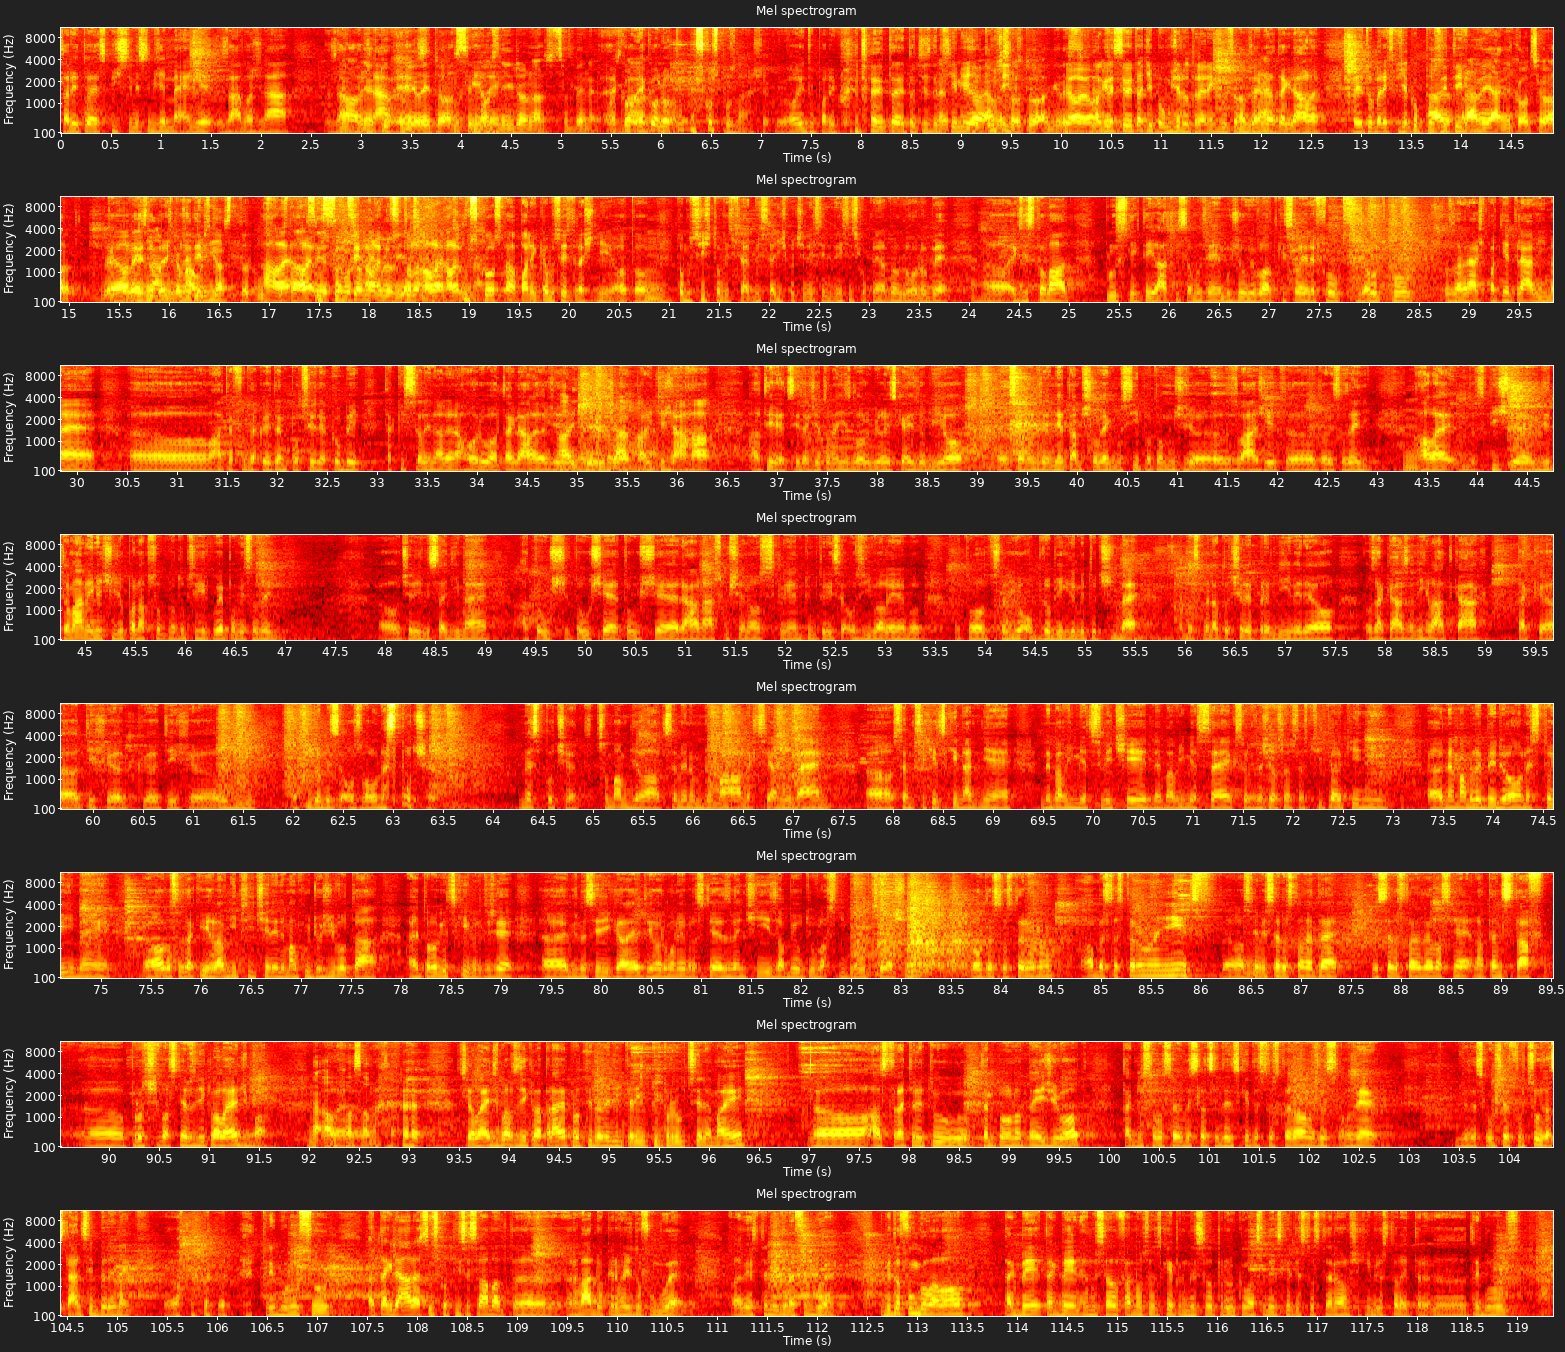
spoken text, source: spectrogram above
tady to je spíš si myslím, že méně závažná No, ale v tu chvíli to asi chvíli, moc nikdo na sobě nepozná. Jako, jako no, tu úzkost poznáš, jako, jo, i tu paniku, to je, to je to ti nepříjemně, že musíš, tu agresivitu. Jo, jo, agresivita ti pomůže do tréninku samozřejmě no, a tak dále, takže to bereš spíš jako pozitivní. Ale právě já nikoho třeba jako jo, neznám, kdo má úzkost, úzkost, ale, ale, úzkost, ale, ale, ale, ale úzkost a panika musí být strašný, jo, to, hmm. to musíš to vysadíš, protože nejsi, nejsi schopný na tom dlouhodobě uh, existovat, plus některé látky samozřejmě můžou vyvolat kyselý reflux v žaludku, to znamená, špatně trávíme, uh, máte furt takový ten pocit, jakoby ta kyselina jde nahoru a tak dále, takže palí tě, žáha. a ty věci, takže to není z dlouhodobého hlediska nic dobrýho. Eh, samozřejmě tam člověk musí potom už eh, zvážit to vysazení. Hmm. Ale spíš, kdy to má největší dopad na, na tu psychiku, je po vysazení. Jo, čili vysadíme a to už, to, už je, to už je reálná zkušenost klientů, kteří se ozývali, nebo o toho celého období, kdy my točíme, nebo jsme natočili první video o zakázaných látkách, tak eh, těch, těch eh, lidí od té doby se ozvalo nespočet. Nespočet. Co mám dělat? Jsem jenom doma, nechci ani ven, uh, jsem psychicky na dně, nebaví mě cvičit, nebaví mě sex, rozešel jsem se s přítelkyní, uh, nemám libido, nestojí mi. Jo, to jsou takové hlavní příčiny, nemám chuť do života. A je to logický, protože, uh, jak jsme si říkali, ty hormony prostě zvenčí zabijou tu vlastní produkci vaší, toho testosteronu. A bez testosteronu není nic. Vlastně vy se dostanete, vy se dostanete vlastně na ten stav, proč vlastně vznikla léčba. Na alfa samce. že léčba vznikla právě pro tyhle lidi, kteří tu produkci nemají, Eh, a ztratili tu, ten plnohodnotný život, tak muselo se vymyslet syntetický testosteron, že samozřejmě můžete zkoušet, furt jsou zastánci bylinek, jo? tribulusu a tak dále a jsou schopni se s váma eh, rvát do krve, že to funguje. Ale věřte mi, to nefunguje. Kdyby to fungovalo, tak by, tak by nemusel farmaceutický průmysl produkovat syntetický testosteron, všichni by dostali tr, eh, tribulus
